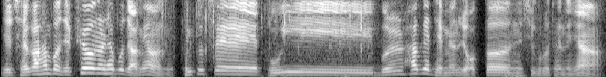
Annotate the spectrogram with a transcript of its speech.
이제 제가 한번 이제 표현을 해보자면 금투세 도입을 하게 되면 이제 어떤 식으로 되느냐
